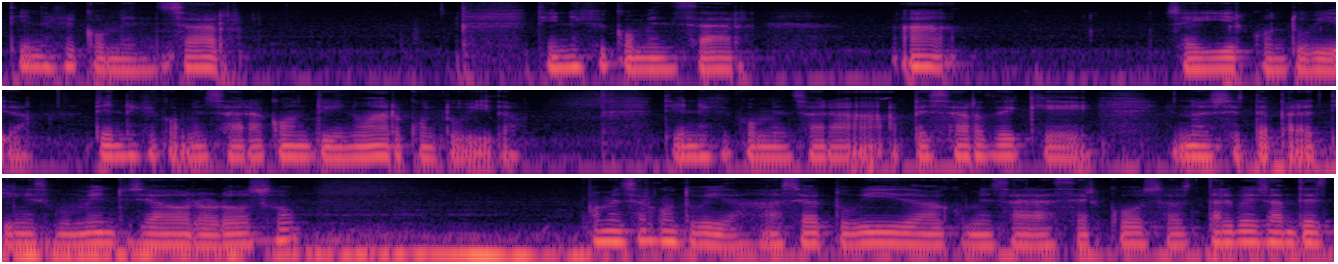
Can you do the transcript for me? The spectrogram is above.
tienes que comenzar, tienes que comenzar a seguir con tu vida, tienes que comenzar a continuar con tu vida. Tienes que comenzar a, a pesar de que no esté para ti en ese momento y sea doloroso, comenzar con tu vida, hacer tu vida, comenzar a hacer cosas. Tal vez antes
